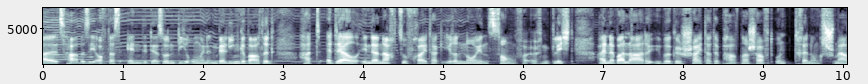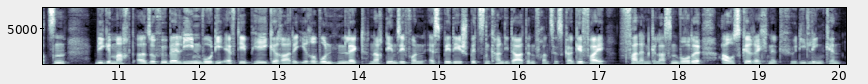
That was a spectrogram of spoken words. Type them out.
Als habe sie auf das Ende der Sondierungen in Berlin gewartet, hat Adele in der Nacht zu Freitag ihren neuen Song veröffentlicht. Eine Ballade über gescheiterte Partnerschaft und Trennungsschmerzen. Wie gemacht also für Berlin, wo die FDP gerade ihre Wunden leckt, nachdem sie von SPD-Spitzenkandidatin Franziska Giffey fallen gelassen wurde, ausgerechnet für die Linken.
